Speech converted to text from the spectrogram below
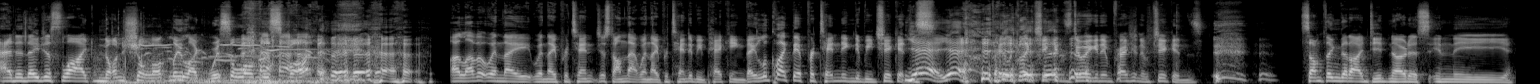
and then they just like nonchalantly like whistle on the spot I love it when they when they pretend just on that when they pretend to be pecking. They look like they're pretending to be chickens. yeah yeah they look like chickens doing an impression of chickens. something that I did notice in the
